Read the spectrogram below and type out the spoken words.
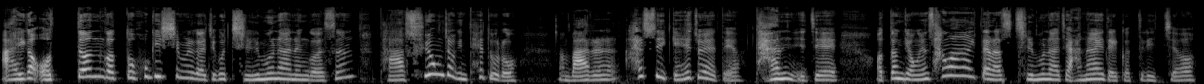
아이가 어떤 것도 호기심을 가지고 질문하는 것은 다 수용적인 태도로 말을 할 수 있게 해줘야 돼요. 단 이제 어떤 경우에는 상황에 따라서 질문하지 않아야 될 것들이 있죠.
